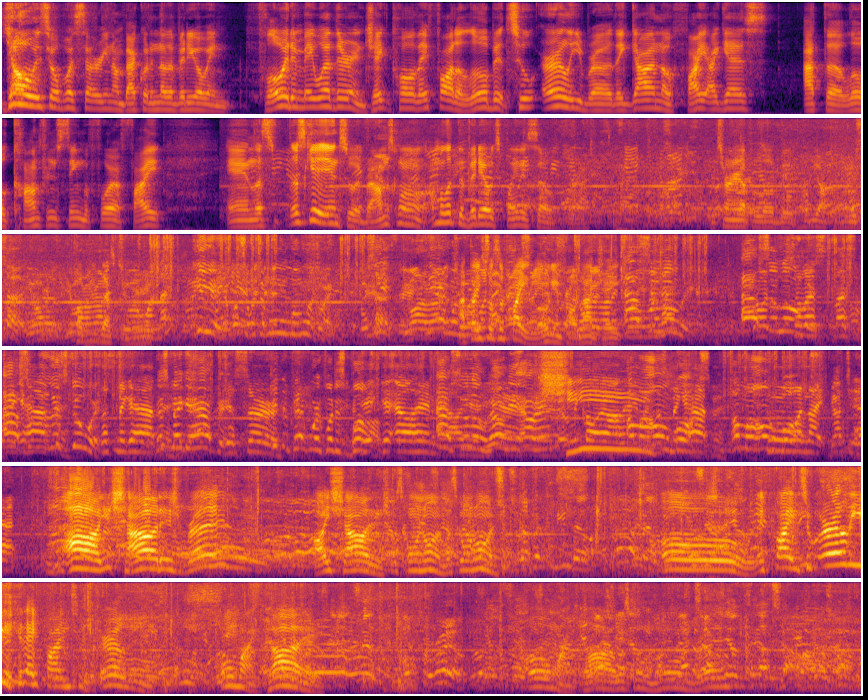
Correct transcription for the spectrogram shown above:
Yo, it's your boy Sarine. I'm back with another video. And Floyd and Mayweather and Jake Paul, they fought a little bit too early, bro. They got in a fight, I guess, at the little conference thing before a fight. And let's let's get into it, bro. I'm just gonna I'm gonna let the video explain itself, bro. And turn it up a little bit. Hope y'all can hear me. Hope you guys can hear. I thought you were supposed to fight Logan Paul, not Jake. Absolutely. Absolutely. So let's- let's make it Absolutely. Let's do it. Let's make it happen. Let's make it happen. Yes, sir. Get the paperwork for this bum. Get, get Al Hammond. out Absolutely. here, I don't need. Al Hammond. Sheesh. I'm Hammond. my Let's own make it boss. happen. I'm my own Do boss. one night. Got you that. Oh, ah, you childish, bruh. Oh, you childish. What's going on? What's going on? Oh, they fighting too early. they fighting too early. Oh my god. Oh my god, what's going on, bro?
